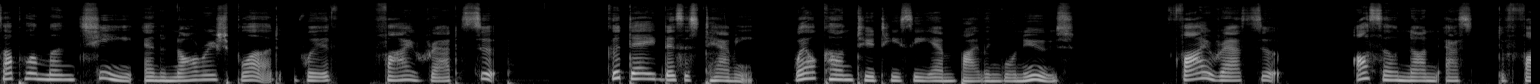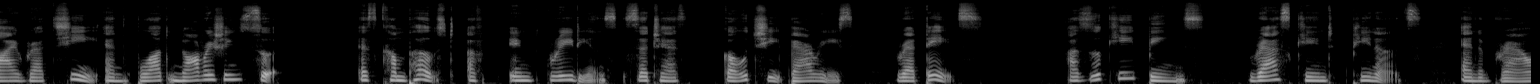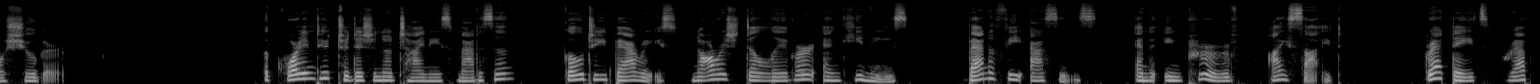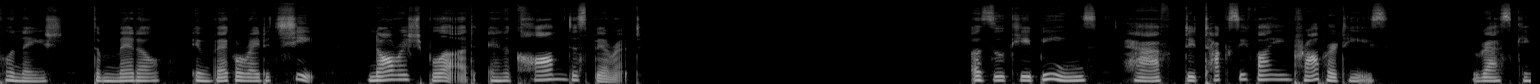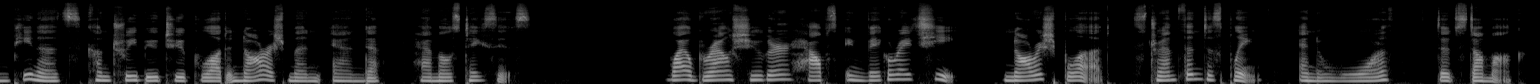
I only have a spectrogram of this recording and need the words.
Supplement qi and nourish blood with Five Red Soup. Good day, this is Tammy. Welcome to TCM Bilingual News. Five Red Soup, also known as the Five Red Qi and Blood Nourishing Soup, is composed of ingredients such as goji berries, red dates, azuki beans, red skinned peanuts, and brown sugar. According to traditional Chinese medicine, goji berries nourish the liver and kidneys, benefit essence, and improve eyesight. Red dates replenish the metal, invigorate qi, nourish blood, and calm the spirit. Azuki beans have detoxifying properties. Red skin peanuts contribute to blood nourishment and hemostasis, while brown sugar helps invigorate qi, nourish blood, strengthen the spleen, and warm the stomach.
